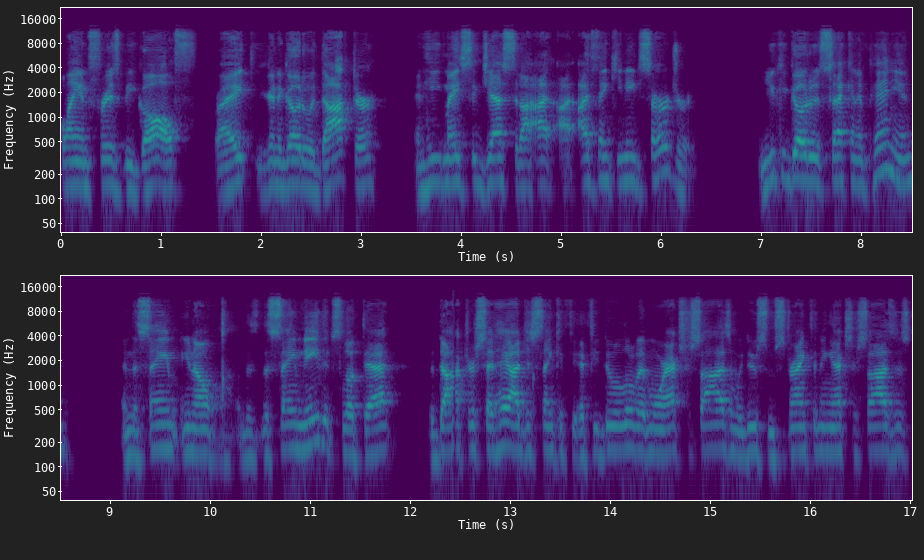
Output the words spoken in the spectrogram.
playing frisbee golf right you're going to go to a doctor and he may suggest that i i, I think you need surgery you could go to a second opinion and the same you know the, the same knee that's looked at the doctor said hey i just think if, if you do a little bit more exercise and we do some strengthening exercises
